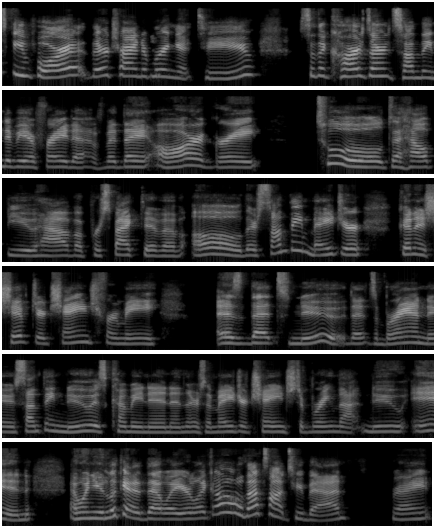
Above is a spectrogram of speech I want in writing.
asking for it they're trying to bring it to you so the cards aren't something to be afraid of but they are a great tool to help you have a perspective of oh there's something major going to shift or change for me is that's new that's brand new something new is coming in and there's a major change to bring that new in and when you look at it that way you're like oh that's not too bad right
